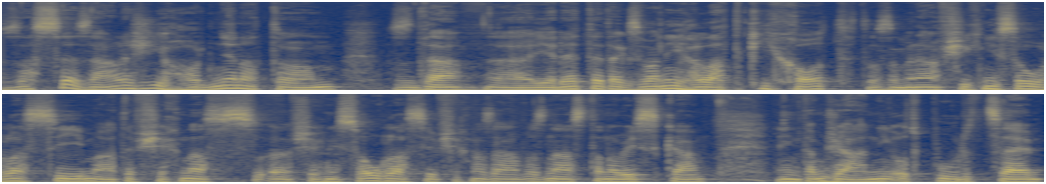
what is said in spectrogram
zase záleží hodně na tom, zda eh, jedete takzvaný hladký chod, to znamená všichni souhlasí, máte všechna, všechny souhlasy, všechna závazná stanoviska, není tam žádný odpůrce,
